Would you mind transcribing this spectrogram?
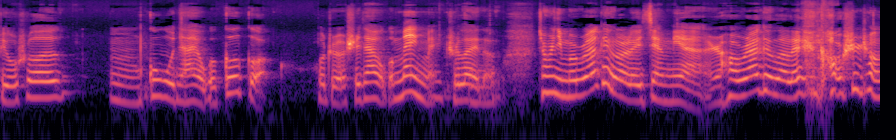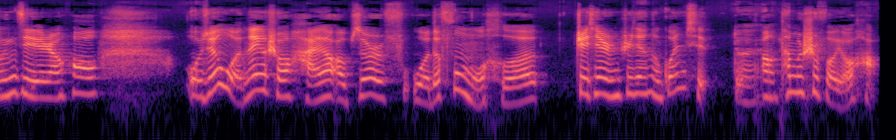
比如说，嗯，姑姑家有个哥哥，或者谁家有个妹妹之类的，就是你们 regularly 见面，然后 regularly 考试成绩，然后我觉得我那个时候还要 observe 我的父母和这些人之间的关系，对，嗯，他们是否友好，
